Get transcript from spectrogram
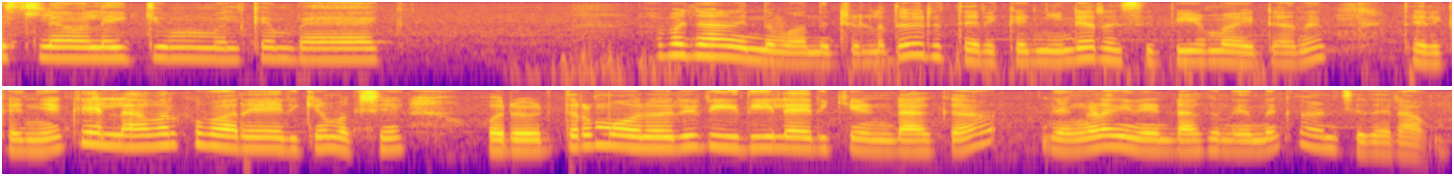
അസ്സാം വലൈക്കും വെൽക്കം ബാക്ക്. അപ്പോൾ ഞാൻ ഇന്ന് വന്നിട്ടുള്ളത് ഒരു തിരക്കഞ്ഞീന്റെ റെസിപ്പിയുമായിട്ടാണ്. തിരക്കഞ്ഞിയൊക്കെ എല്ലാവർക്കും അറിയായിരിക്കും പക്ഷേ ഓരോരുത്തരും ഓരോരോ രീതിയിലായിരിക്കും ഉണ്ടാക്കുക. ഞങ്ങളെങ്ങനെ ഉണ്ടാക്കുന്നതെന്ന് കാണിച്ചു തരാം.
